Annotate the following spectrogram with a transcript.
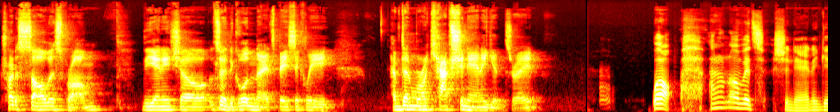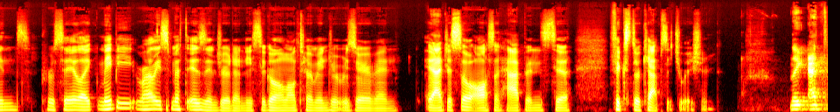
try to solve this problem, the NHL, sorry, the Golden Knights basically have done more cap shenanigans, right? Well, I don't know if it's shenanigans per se. Like maybe Reilly Smith is injured and needs to go on long term injured reserve, and that just so often happens to fix their cap situation. Like at,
